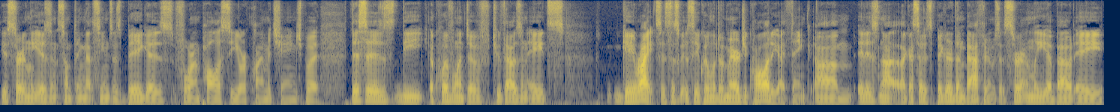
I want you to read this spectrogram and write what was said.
it certainly isn't something that seems as big as foreign policy or climate change, but this is the equivalent of 2008's gay rights. It's, this, it's the equivalent of marriage equality, I think. Um, it is not, like I said, it's bigger than bathrooms. It's certainly about a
